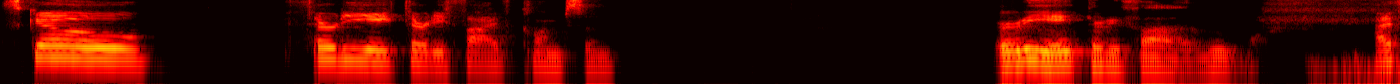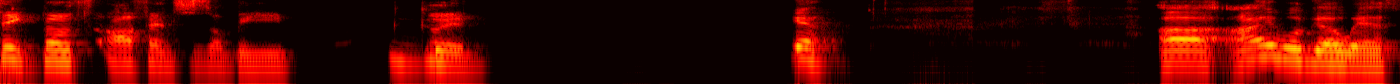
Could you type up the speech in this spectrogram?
let's go 38 35 Clemson. 38 35. I think both offenses will be good. Yeah. Uh, I will go with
